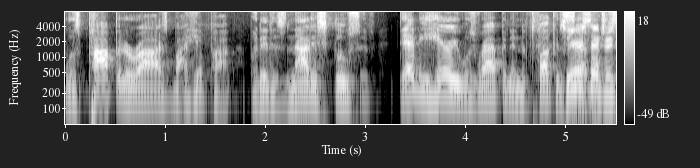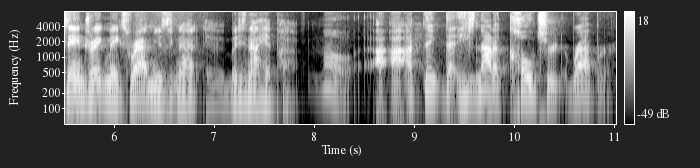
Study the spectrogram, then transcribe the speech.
was popularized by hip hop, but it is not exclusive. Debbie Harry was rapping in the fucking. So you're 70s. essentially saying Drake makes rap music, not, but he's not hip hop. No, I- I, I think that he's not a cultured rapper.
